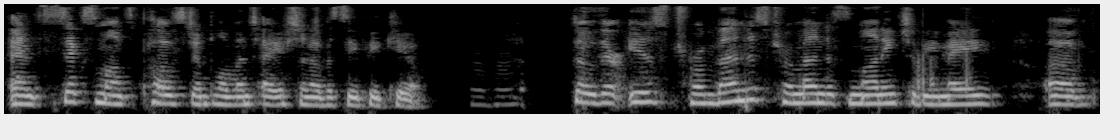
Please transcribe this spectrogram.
and six months post-implementation of a CPQ. Mm-hmm. So there is tremendous, tremendous money to be made. Um,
